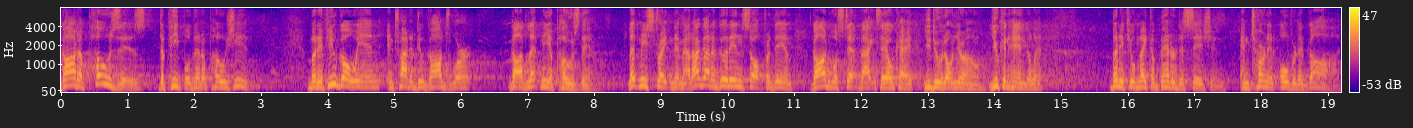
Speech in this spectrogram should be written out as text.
God opposes the people that oppose you. But if you go in and try to do God's work, God, let me oppose them. Let me straighten them out. I got a good insult for them. God will step back and say, okay, you do it on your own. You can handle it. But if you'll make a better decision and turn it over to God,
